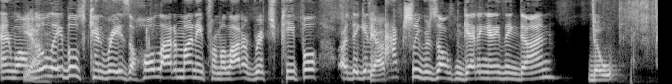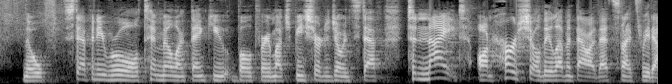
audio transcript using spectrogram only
and while yeah. no labels can raise a whole lot of money from a lot of rich people, are they going to yep. actually result in getting anything done? Nope. Nope. Stephanie Ruhle, Tim Miller, thank you both very much. Be sure to join Steph tonight on her show, The 11th Hour. That's tonight's ReidOut.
